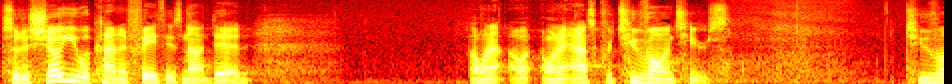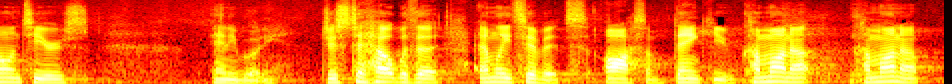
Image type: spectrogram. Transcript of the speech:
So, to show you what kind of faith is not dead, I want to, I ask for two volunteers. Two volunteers. Anybody. Just to help with the Emily Tibbetts. Awesome. Thank you. Come on up. Come on up.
